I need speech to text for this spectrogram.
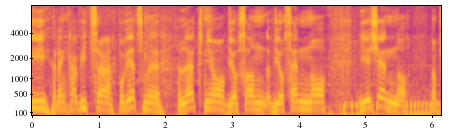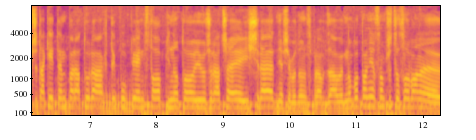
i rękawice, powiedzmy letnio, wiosen, wiosenno, jesienno. No przy takich temperaturach typu 5 stopni, no to już raczej średnio się będą sprawdzały, no bo to nie są przystosowane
